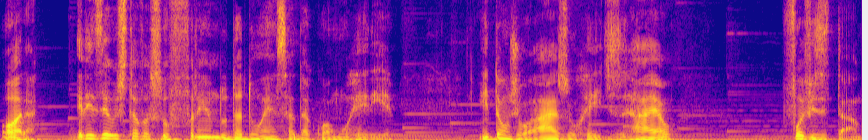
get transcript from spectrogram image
Ora, Eliseu estava sofrendo da doença da qual morreria. Então Joás, o rei de Israel, foi visitá-lo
